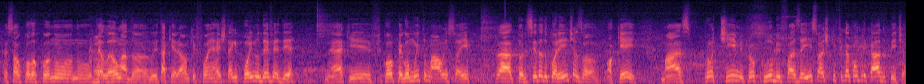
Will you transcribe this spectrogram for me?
o pessoal colocou no, no telão lá do, do Itaquerão, que foi a hashtag põe no DVD né, que ficou, pegou muito mal isso aí para a torcida do Corinthians, ok, mas pro time, pro clube fazer isso, eu acho que fica complicado, Pitcha.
